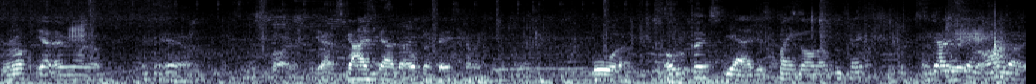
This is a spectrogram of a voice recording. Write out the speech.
Bro. Yeah, every one of them. Yeah. That's fire. Yeah, Sky's got the open face coming. Boy, open face? Yeah, just plain gold open face. You gotta see them on though.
